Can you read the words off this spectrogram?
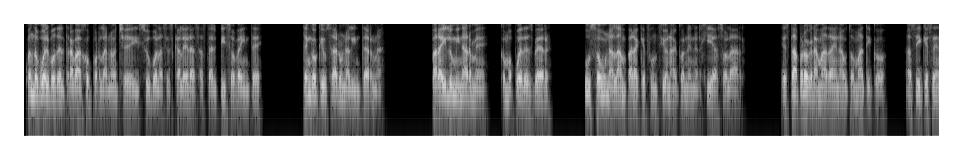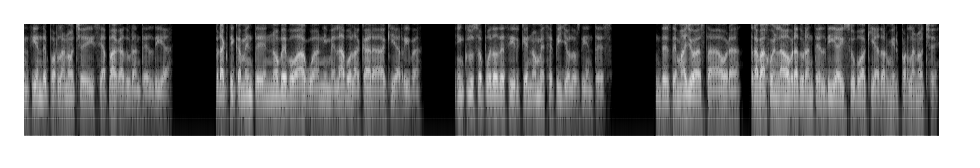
Cuando vuelvo del trabajo por la noche y subo las escaleras hasta el piso 20, tengo que usar una linterna. Para iluminarme, como puedes ver, uso una lámpara que funciona con energía solar. Está programada en automático, así que se enciende por la noche y se apaga durante el día. Prácticamente no bebo agua ni me lavo la cara aquí arriba. Incluso puedo decir que no me cepillo los dientes. Desde mayo hasta ahora, trabajo en la obra durante el día y subo aquí a dormir por la noche.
